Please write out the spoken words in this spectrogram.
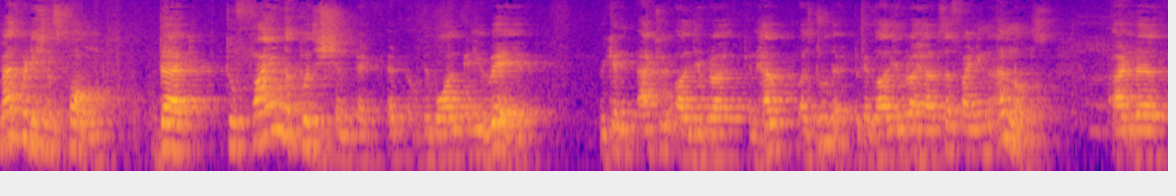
mathematicians found that to find the position at, at of the ball anyway, we can actually algebra can help us do that because algebra helps us finding the unknowns and the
